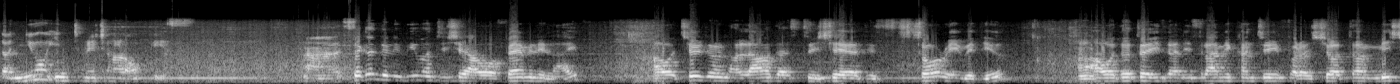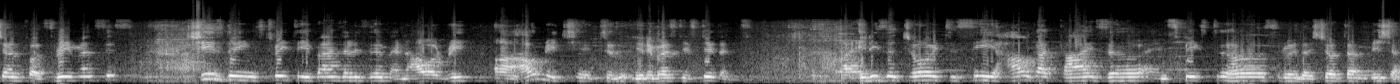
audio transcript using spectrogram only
the new international office. Uh, secondly, we want to share our family life. Our children allowed us to share this story with you. Uh, our daughter is in Islamic country for a short-term mission for three months. She's doing street evangelism and our re- uh, outreach to university students. Uh, it is a joy to see how God guides her and speaks to her through the short-term mission.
